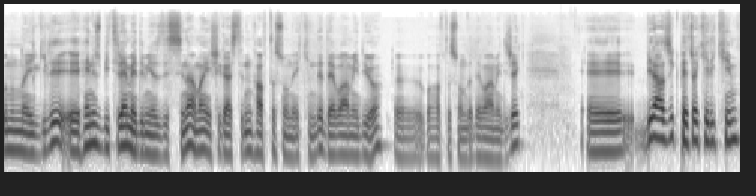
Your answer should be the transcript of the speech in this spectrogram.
Bununla ilgili e, henüz bitiremedim yazı dizisini ama Yeşil Gazete'nin hafta sonu ekinde devam ediyor. E, bu hafta sonunda devam edecek. E, birazcık Petra Kelly kim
